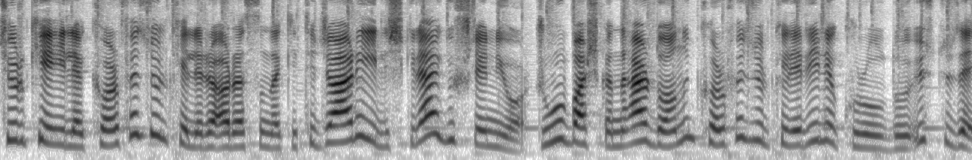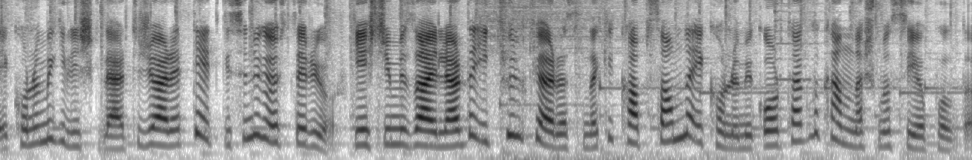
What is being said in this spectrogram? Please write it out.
Türkiye ile Körfez ülkeleri arasındaki ticari ilişkiler güçleniyor. Cumhurbaşkanı Erdoğan'ın Körfez ülkeleriyle kurulduğu üst düzey ekonomik ilişkiler ticarette etkisini gösteriyor. Geçtiğimiz aylarda iki ülke arasındaki kapsamlı ekonomik ortaklık anlaşması yapıldı.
